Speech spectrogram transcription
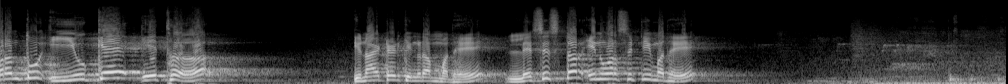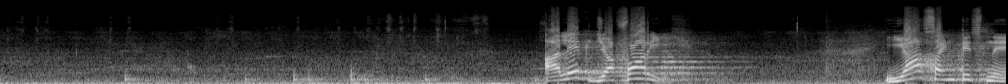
परंतु यू के येथं युनायटेड किंगडममध्ये लेसिस्टर युनिव्हर्सिटीमध्ये आलेक जाफारी या सायंटिस्टने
